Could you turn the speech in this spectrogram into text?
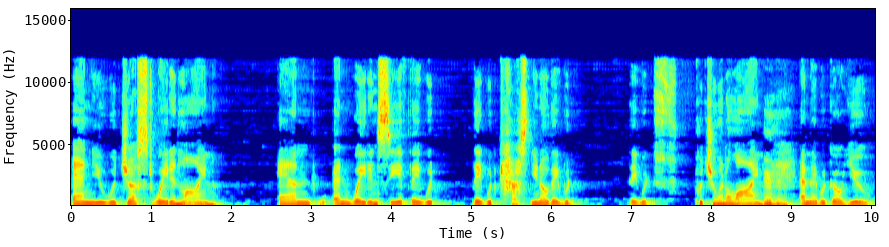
and you would just wait in line and and wait and see if they would they would cast, you know, they would, they would f- put you in a line Mm-hmm. and they would go, you,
